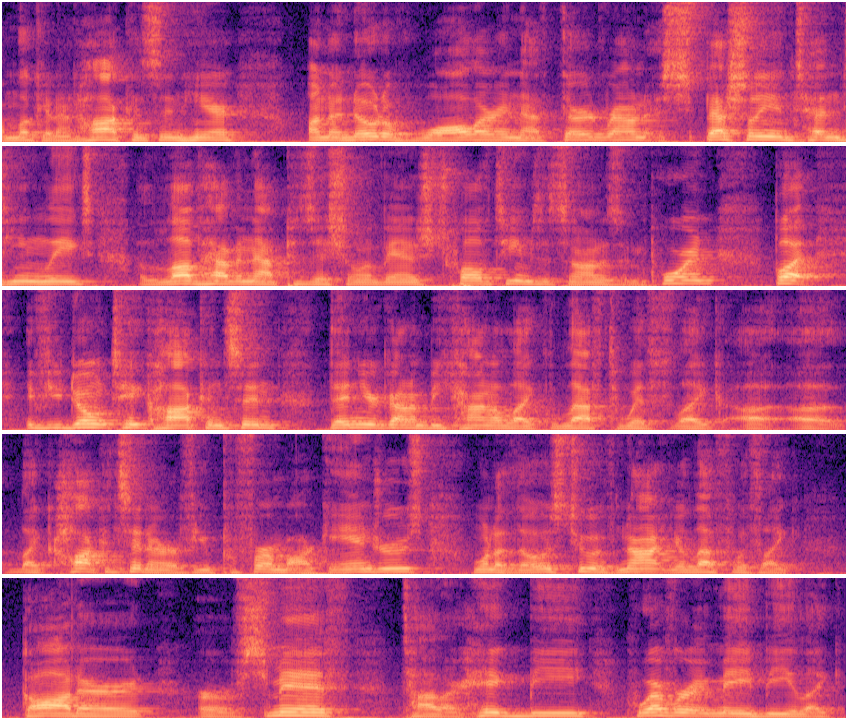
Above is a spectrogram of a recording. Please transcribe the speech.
I'm looking at Hockenson here. On a note of Waller in that third round, especially in 10 team leagues, I love having that positional advantage. 12 teams, it's not as important. But if you don't take Hockenson, then you're going to be kind of like left with like uh, uh, like Hockenson, or if you prefer Mark Andrews, one of those two. If not, you're left with like Goedert, Irv Smith, Tyler Higbee, whoever it may be, like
